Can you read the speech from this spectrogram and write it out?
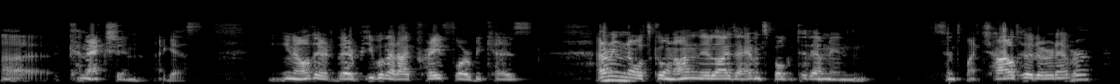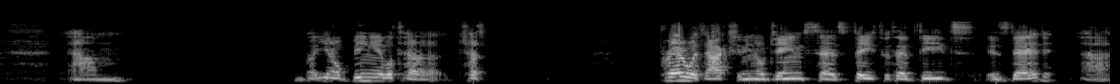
a connection, I guess. You know, there, there are people that I pray for because I don't even know what's going on in their lives. I haven't spoken to them in since my childhood or whatever. Um, but you know, being able to just prayer with action. You know, James says faith without deeds is dead. Uh,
